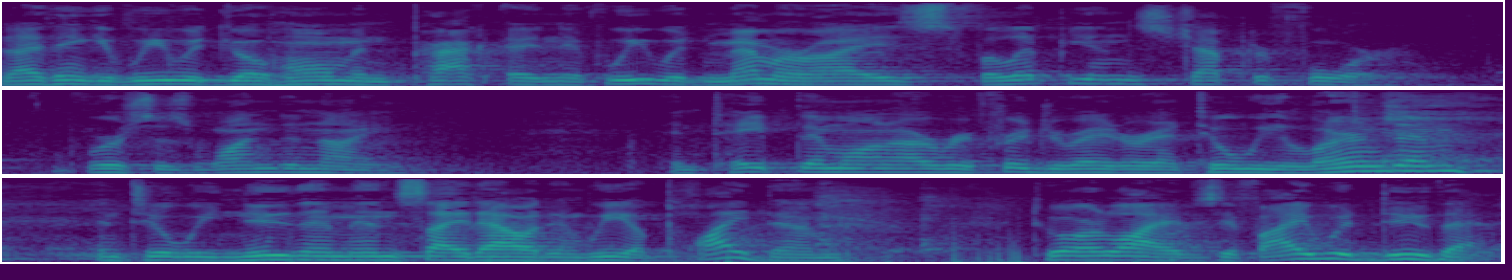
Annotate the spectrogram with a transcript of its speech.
I think if we would go home and, practice, and if we would memorize Philippians chapter 4, verses 1 to 9, and tape them on our refrigerator until we learned them, until we knew them inside out, and we applied them to our lives. If I would do that,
